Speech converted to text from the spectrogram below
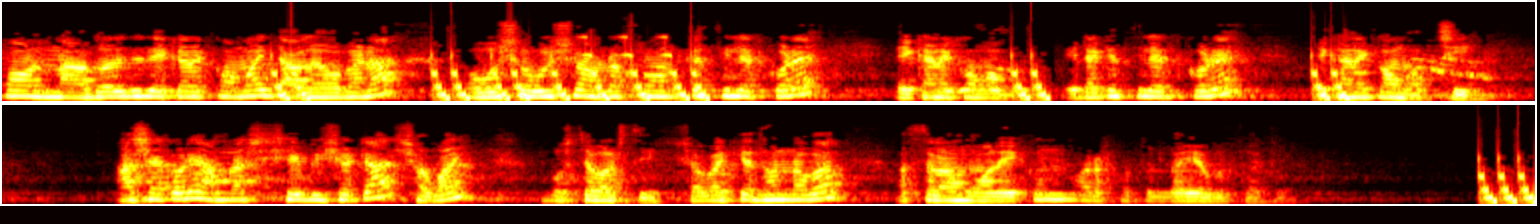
ফন্ট না ধরে যদি এখানে কমাই, তাহলে হবে না। অবশ্যই অবশ্যই আমরা ফন্টকে সিলেক্ট করে এখানে কমাবো। এটাকে সিলেক্ট করে এখানে কমাচ্ছি। আশা করি আমরা সেই বিষয়টা সবাই বুঝতে পারছি। সবাইকে ধন্যবাদ। আসসালামু আলাইকুম রহমতুল্লাহ বরকাতুহ।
